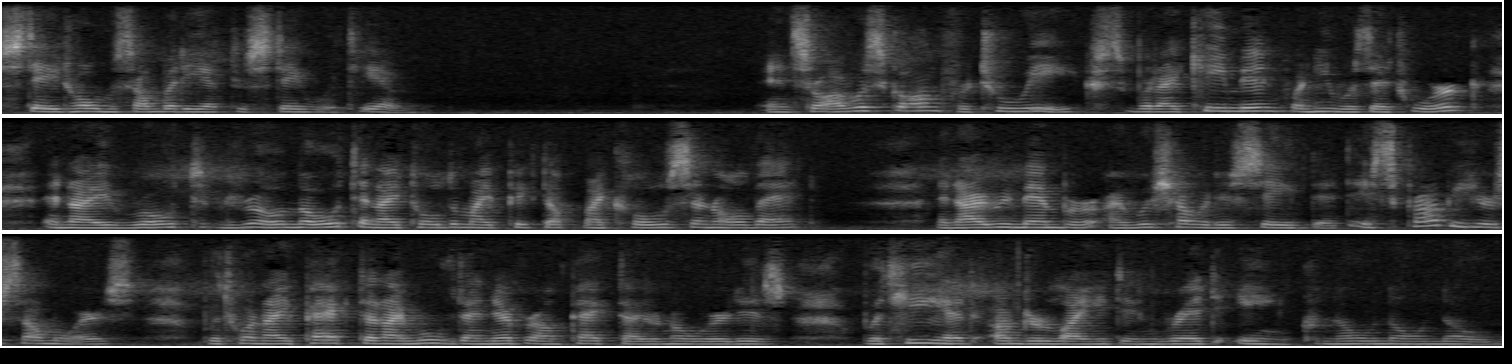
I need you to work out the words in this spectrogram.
stayed home. Somebody had to stay with him. And so I was gone for two weeks, but I came in when he was at work and I wrote a note and I told him I picked up my clothes and all that. And I remember, I wish I would have saved it. It's probably here somewheres, but when I packed and I moved, I never unpacked. I don't know where it is. But he had underlined in red ink, no, no, no.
